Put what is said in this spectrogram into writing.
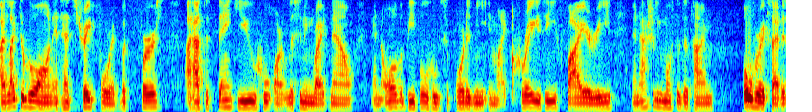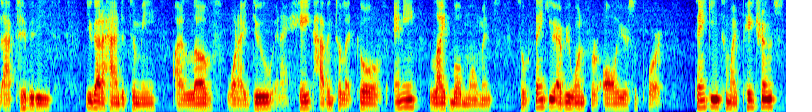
I'd like to go on and head straight for it, but first, I have to thank you who are listening right now and all the people who supported me in my crazy, fiery, and actually most of the time overexcited activities. You gotta hand it to me. I love what I do and I hate having to let go of any light bulb moments. So thank you everyone for all your support. Thank you to my patrons.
